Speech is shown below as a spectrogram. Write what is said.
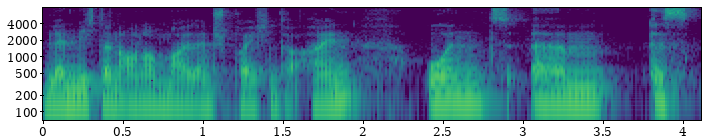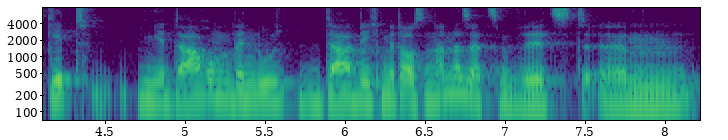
blende ich dann auch nochmal entsprechend ein. Und ähm, es geht mir darum, wenn du da dich mit auseinandersetzen willst. Ähm,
